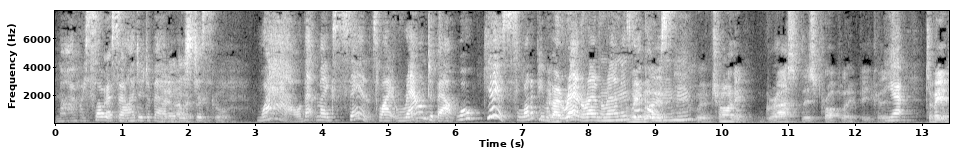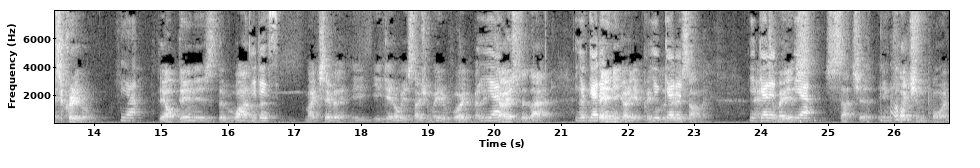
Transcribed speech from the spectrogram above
No, we're so uh, excited about Yeah, it. no, It's it's just cool. Wow, that makes sense. Like roundabout. Well, yes, a lot of people And go round and round and round in We were, circles. Mm-hmm. we were trying to grasp this properly because Yeah. to me it's critical. yeah The opt-in is the one It that is. makes everything. You, you get all your social media work, but it goes to that. You and get then it. you've got to get people You to get do it. something. You and get to it me, it's yeah such an inflection point.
